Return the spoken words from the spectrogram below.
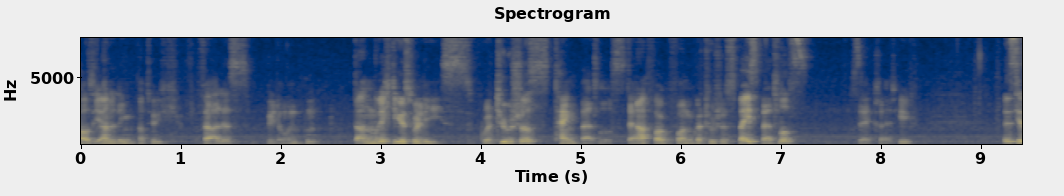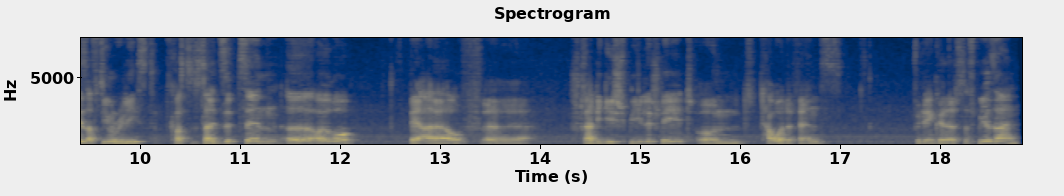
Schau sich an, Link natürlich für alles wieder unten. Dann ein richtiges Release. Gratuitous Tank Battles. Der Nachfolger von Gratuitous Space Battles. Sehr kreativ. Ist jetzt auf Steam released. Kostet zurzeit 17 äh, Euro. Wer äh, auf äh, Strategiespiele steht und Tower Defense, für den könnte das das Spiel sein.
